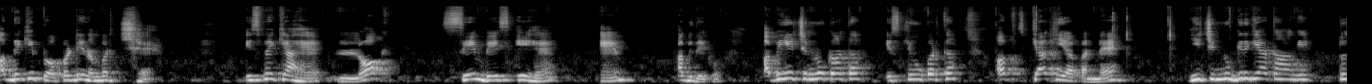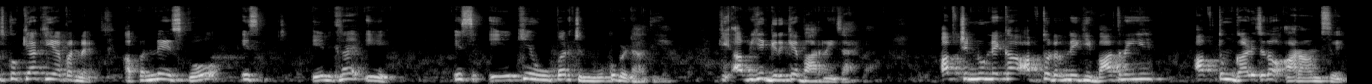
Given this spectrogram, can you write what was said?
अब देखिए प्रॉपर्टी नंबर छ इसमें क्या है? लॉग सेम बेस ए है एम अभी देखो, अभी ये चिन्ह कहाँ था? इसके ऊपर था। अब क्या किया अपन ने? ये चिन्ह गिर गया था आगे। तो इसको क्या किया अपन ने? अपन ने इसको इस ए लिखना है ए इस ए के ऊपर चिन्नू को बैठा दिया कि अब ये गिर के बाहर नहीं जाएगा। अब चिन्नू ने कहा, अब तो डरने की बात नहीं है। अब तुम गाड़ी चलाओ आराम से।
